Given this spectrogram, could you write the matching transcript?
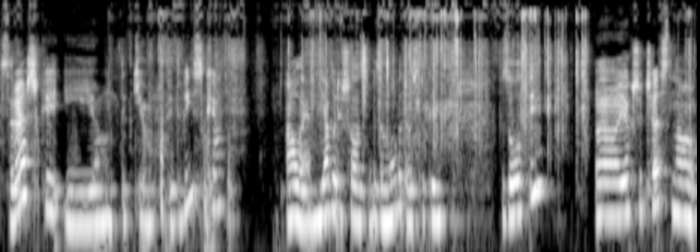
сережки, і такі підвіски. Але я вирішила собі замовити ось такий золотий. Е, якщо чесно,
